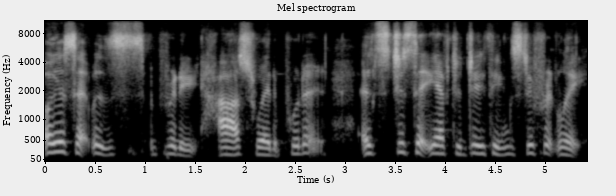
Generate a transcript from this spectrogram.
i guess that was a pretty harsh way to put it. It's just that you have to do things differently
